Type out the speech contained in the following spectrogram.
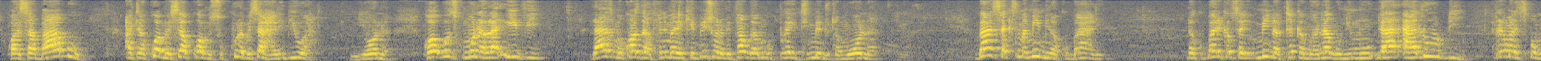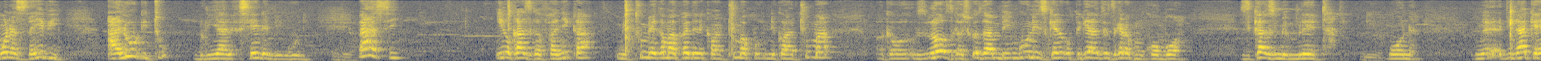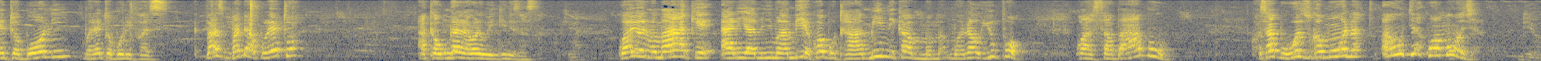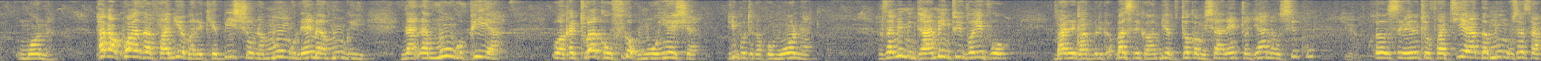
Kwa sababu atakuwa ameshakuwa msukule ameshaharibiwa. Unaona kwa hiyo huwezi kumwona la hivi lazima kwanza afanye marekebisho na mipango ya Mungu mpaka itimie ndio tutamuona. basi akisema mimi nakubali. Nakubali kabisa mimi nataka mwanangu ni mu, arudi. Hata kama nisipomwona sasa hivi arudi tu duniani asiende mbinguni. Basi hiyo kazi kafanyika mitume kama kawaida nikawatuma nikawatuma roho zikashuka za mbinguni zikaenda kupigana zote zikaenda kumkomboa. Zikawa zimemleta. Umeona? Jina yake anaitwa Boni anaitwa Boniface basi baada ya kuletwa akaungana na wale wengine sasa kwa hiyo mama yake aliamwambia kwamba utaamini kama mwanao yupo, kwa sababu kwa sababu huwezi ukamwona auja kwa moja, Ndio. umeona, mpaka kwanza afanyiwe marekebisho na Mungu, neema ya Mungu na, na Mungu pia wakati wake ufika kumuonyesha, ndipo utakapomuona. Sasa mimi nitaamini tu hivyo hivyo. Basi nikamwambia kutoka wako ameshaletwa jana usiku. Kwa hiyo sasa kinachofuatia labda Mungu sasa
